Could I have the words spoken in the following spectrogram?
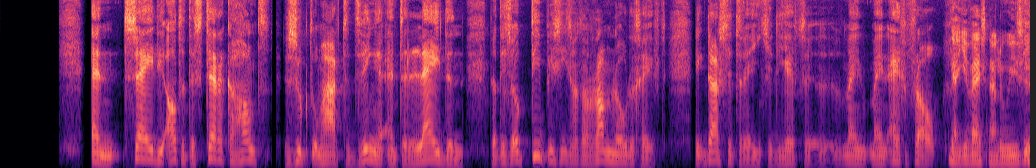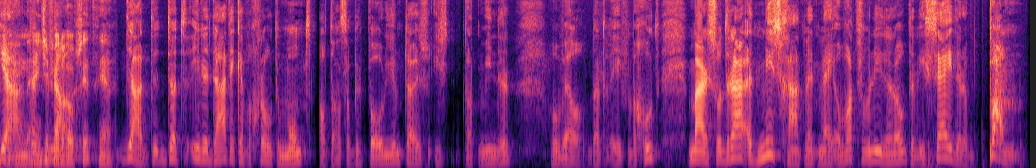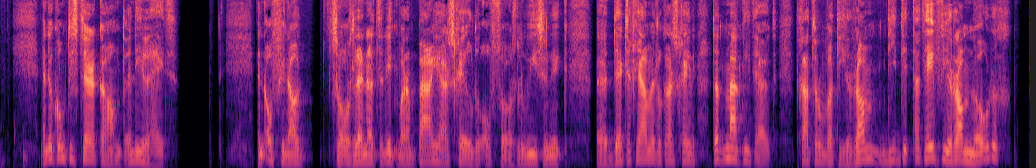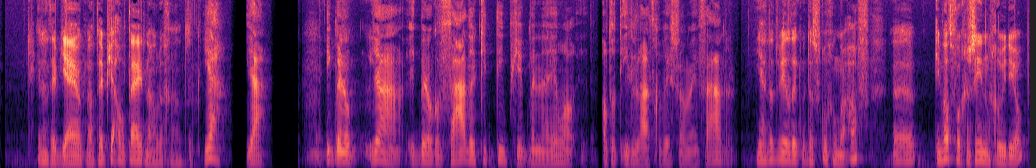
En zij die altijd de sterke hand zoekt om haar te dwingen en te leiden. Dat is ook typisch iets wat een ram nodig heeft. Ik, daar zit er eentje, die heeft eh, mijn, mijn eigen vrouw. Ja, je wijst naar Louise, Ja, die een dat- eentje nou, verderop zit. Ja. Ja, dat inderdaad. Ik heb een grote mond, althans op het podium. Thuis is het wat minder, hoewel dat even maar goed. Maar zodra het misgaat met mij, op wat voor manier dan ook, dan is zij er, bam! En dan komt die sterke hand en die leidt. En of je nou, zoals Lennart en ik, maar een paar jaar scheelden... of zoals Louise en ik eh 30 jaar met elkaar schelen... dat maakt niet uit. Het gaat erom wat die ram... Die, dit, dat heeft die ram nodig. En dat heb jij ook nog. Dat heb je altijd nodig gehad. Ja, ja. Ik ben ook, ja, ik ben ook een vadertype. Ik ben helemaal altijd idolaat geweest van mijn vader. Ja, dat, wilde ik, dat vroeg ik me af. Eh, in wat voor gezin groeide je op?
